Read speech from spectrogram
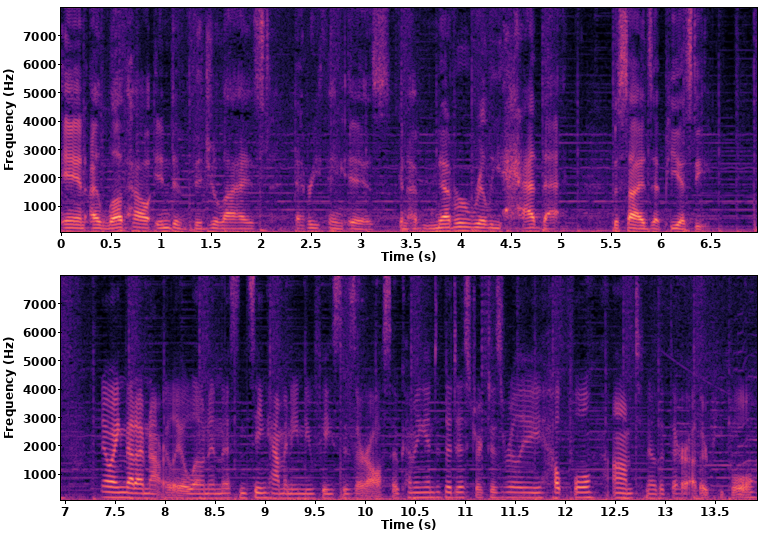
and I love how individualized everything is. And I've never really had that besides at PSD. Knowing that I'm not really alone in this and seeing how many new faces are also coming into the district is really helpful um, to know that there are other people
